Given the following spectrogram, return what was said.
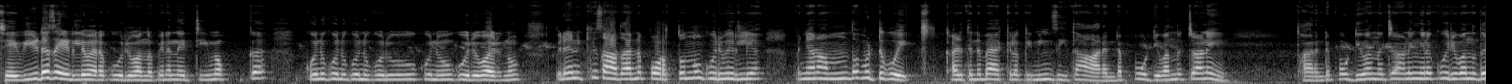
ചെവിയുടെ സൈഡിൽ വരെ കുരു വന്നു. പിന്നെ നെറ്റിയുമൊക്കെ കുനു കുനു കുനു കുരു കുനു കുരുവായിരുന്നു പിന്നെ എനിക്ക് സാധാരണ പുറത്തൊന്നും കുരു വരില്ല. അപ്പം ഞാൻ അന്തം വിട്ടുപോയി. കഴുത്തിന്റെ ബാക്കിലൊക്കെ മീൻസ് ഈ താരന്റെ പൊടി വന്നിട്ടാണേ. താരന്റെ പൊടി വന്നിട്ടാണ് ഇങ്ങനെ കുരു വന്നത്.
